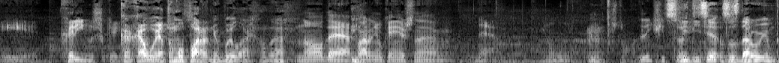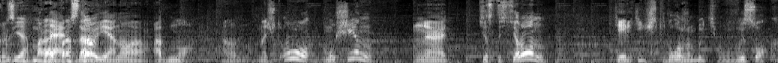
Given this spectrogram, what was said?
И кринж. Как Каково этому парню было, да? Ну да, парню, конечно, да. Ну, что, лечиться. Следите за здоровьем, друзья. Мораль да, проста. здоровье, оно одно. Оно одно. Значит, у мужчин э, тестостерон теоретически должен быть высок.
